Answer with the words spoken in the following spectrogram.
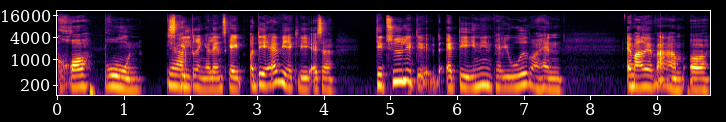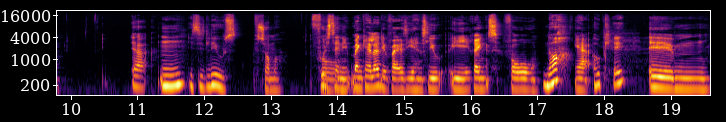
gråbrun Ja. skildring af landskab. Og det er virkelig, altså, det er tydeligt, at det er inde i en periode, hvor han er meget mere varm og ja, mm. i sit livs sommer. Fuldstændig. Man kalder det jo faktisk i hans liv i Rings forår. Nå, Ja. okay. Øhm,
